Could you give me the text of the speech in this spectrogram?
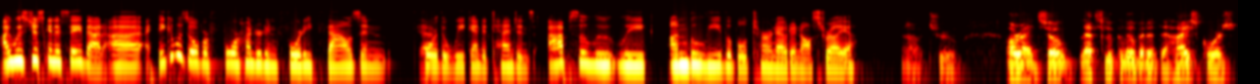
I was just going to say that. Uh, I think it was over 440,000 yeah. for the weekend attendance. Absolutely unbelievable turnout in Australia. No, true. All right, so let's look a little bit at the high scores.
